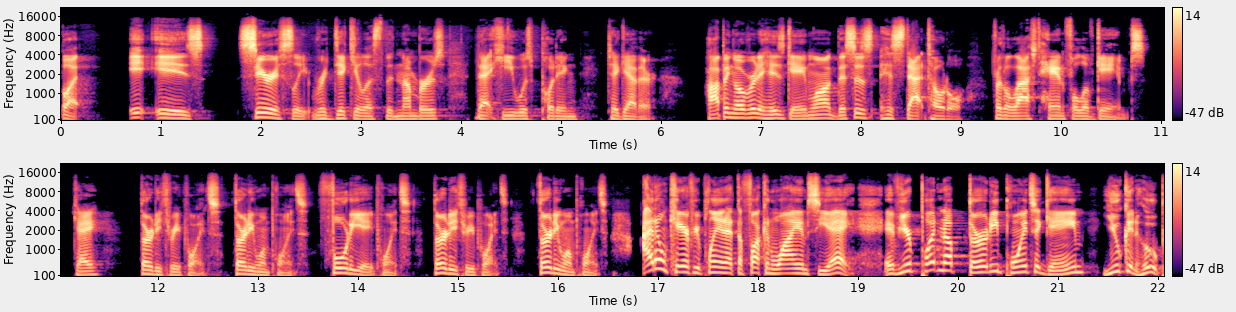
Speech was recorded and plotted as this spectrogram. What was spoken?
but it is seriously ridiculous the numbers that he was putting together. Hopping over to his game log, this is his stat total for the last handful of games. Okay. 33 points, 31 points, 48 points, 33 points, 31 points. I don't care if you're playing at the fucking YMCA. If you're putting up 30 points a game, you can hoop.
